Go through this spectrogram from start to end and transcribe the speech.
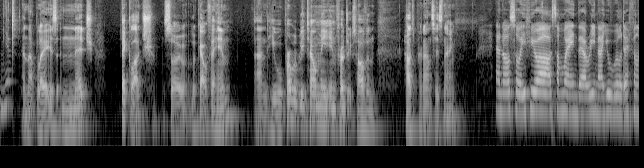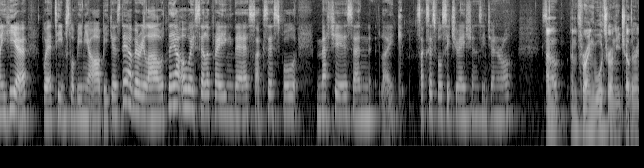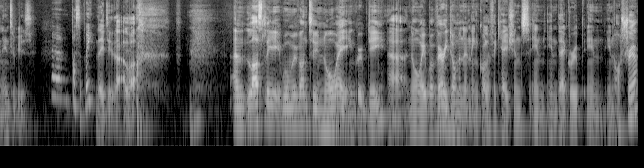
Yeah. And that player is Nej Peklaj. So look out for him, and he will probably tell me in Frederikshavn how to pronounce his name. And also, if you are somewhere in the arena, you will definitely hear where Team Slovenia are because they are very loud. They are always celebrating their successful matches and like successful situations in general. So, And, and throwing water on each other in interviews. um, possibly. They do that a lot. and lastly, we'll move on to Norway in Group D. Uh, Norway were very dominant in qualifications in, in their group in, in Austria.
